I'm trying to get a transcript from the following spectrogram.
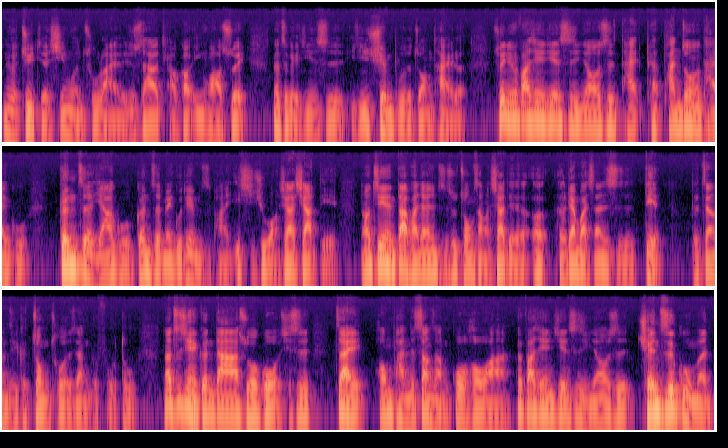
那个具体的新闻出来了，就是它要调高印花税，那这个已经是已经宣布的状态了。所以你会发现一件事情，叫做是台盘盘中的台股跟着雅股跟着美股电子盘一起去往下下跌。然后今天大盘将近指数中场下跌了二呃两百三十点的这样子一个重挫的这样一个幅度。那之前也跟大家说过，其实在红盘的上涨过后啊，会发现一件事情，叫做是全指股们。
